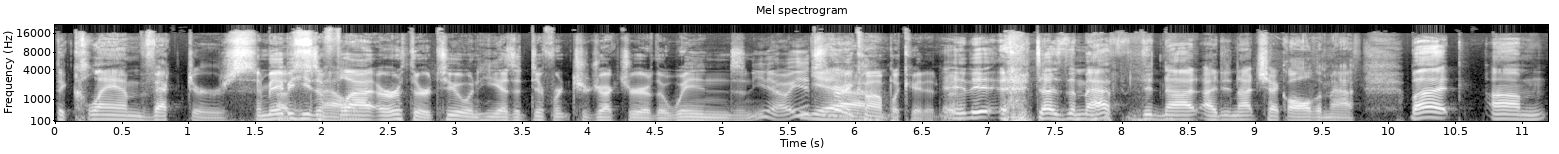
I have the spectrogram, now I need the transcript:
the clam vectors. and maybe he's a flat earther too, and he has a different trajectory of the winds, and you know, it's very complicated. It, it does the math did not I did not check all the math, but um,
